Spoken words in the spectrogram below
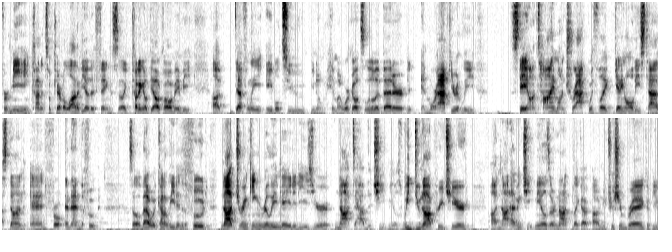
for me kind of took care of a lot of the other things. Like cutting out the alcohol made me uh, definitely able to, you know, hit my workouts a little bit better and more accurately stay on time, on track with like getting all these tasks done and for and then the food. So that would kind of lead into the food. Not drinking really made it easier not to have the cheat meals. We do not preach here uh, not having cheat meals or not like a, a nutrition break, if you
